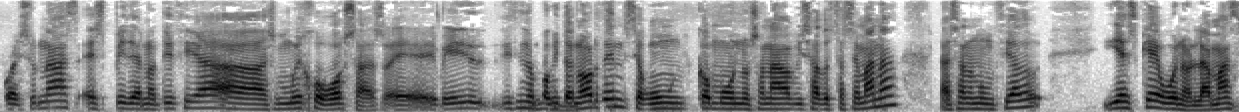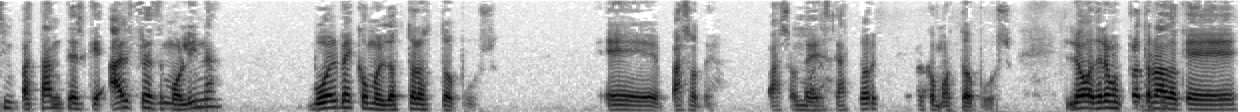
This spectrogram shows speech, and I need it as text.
Pues unas Spider noticias muy jugosas. Eh, voy a ir diciendo un poquito en orden, según como nos han avisado esta semana, las han anunciado. Y es que, bueno, la más impactante es que Alfred Molina vuelve como el Doctor Octopus. Eh, pasote, pasote, Mola. este actor que vuelve como Octopus. Luego tenemos por otro lado que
